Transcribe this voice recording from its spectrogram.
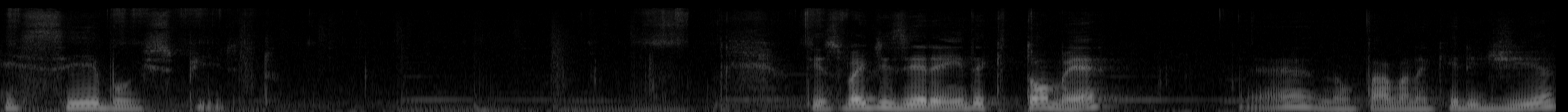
Recebam o Espírito. O texto vai dizer ainda que Tomé né, não estava naquele dia,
